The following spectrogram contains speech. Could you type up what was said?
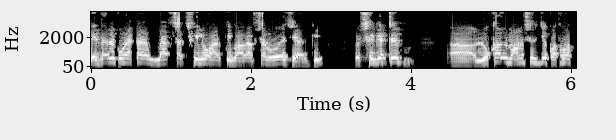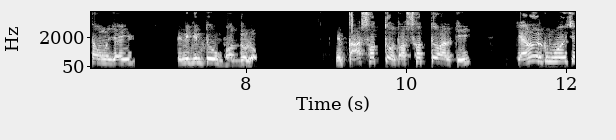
লেদারের কোনো একটা ব্যবসা ছিল আর কি বা ব্যবসা রয়েছে আর কি তো সেক্ষেত্রে লোকাল মানুষের যে কথাবার্তা অনুযায়ী তিনি কিন্তু ভদ্রলোক। তা সত্ত্বেও তৎসত্ত্বেও আর কি, কেন এরকম হয়েছে?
